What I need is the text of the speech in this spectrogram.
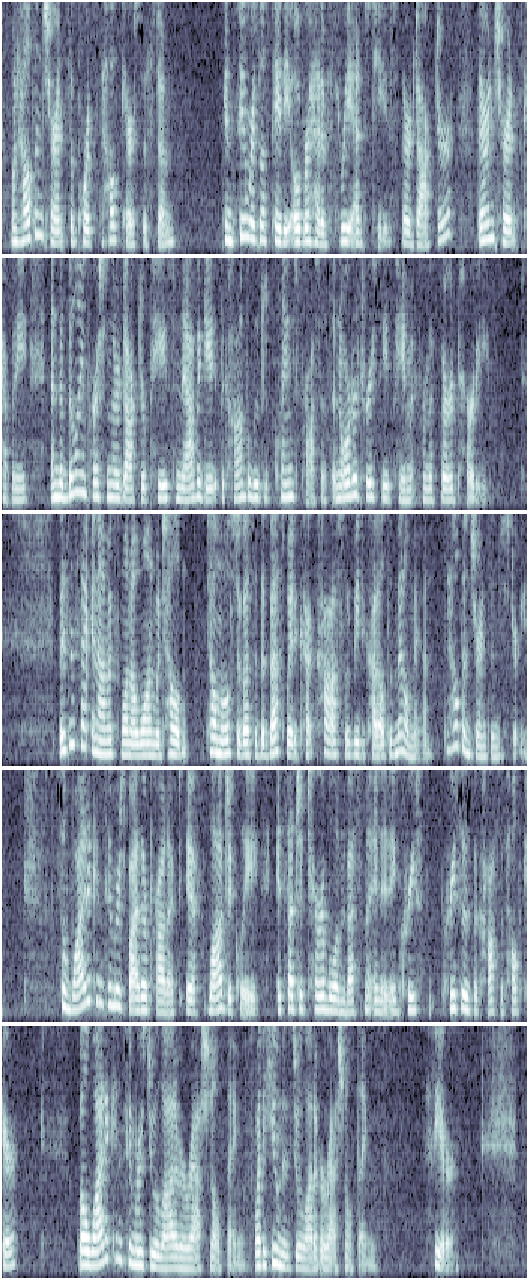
When health insurance supports the healthcare system, consumers must pay the overhead of three entities their doctor, their insurance company, and the billing person their doctor pays to navigate the convoluted claims process in order to receive payment from a third party. Business Economics 101 would tell, tell most of us that the best way to cut costs would be to cut out the middleman, the health insurance industry. So, why do consumers buy their product if, logically, it's such a terrible investment and it increase, increases the cost of healthcare? Well, why do consumers do a lot of irrational things? Why do humans do a lot of irrational things? Fear.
